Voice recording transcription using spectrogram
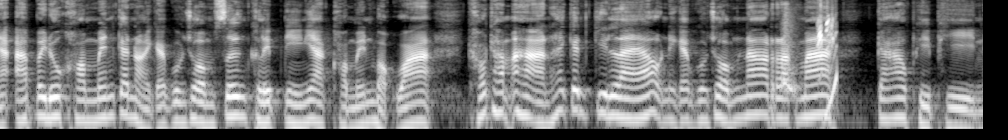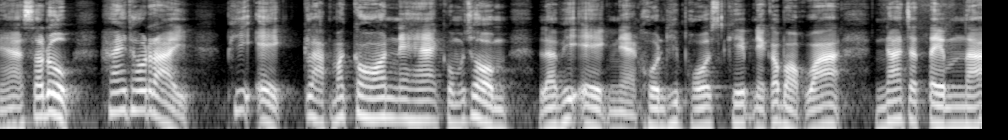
นะอะไปดูคอมเมนต์กันหน่อยครับคุณผู้ชม ซึ่งคลิปนี้เนี่ยคอมเมนต์บอกว่าเขาทำอาหารให้กันกินแล้วนะครับคุณผู้ชมน่ารักมาก 9 PP นะฮะสรุปให้เท่าไหร่ พี่เอกกลับมาก่อนนะฮะคุณผู้ชม แล้วพี่เอกเนี่ยคนที่โพสต์คลิปเนี่ยก็บอกว่าน่าจะเต็มนะ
